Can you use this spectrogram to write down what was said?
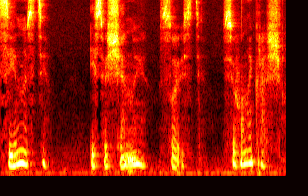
цінності і священної совісті. Всього найкращого.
